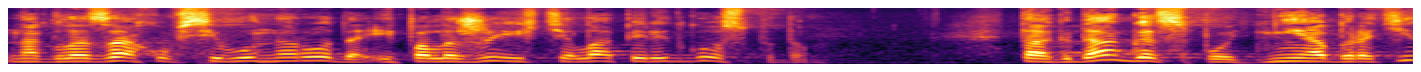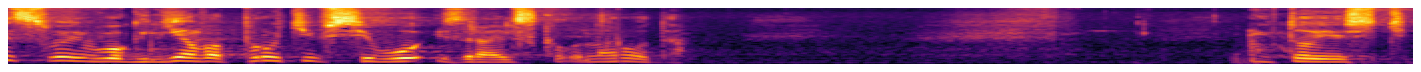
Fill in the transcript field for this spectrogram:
на глазах у всего народа, и положи их тела перед Господом. Тогда Господь не обратит своего гнева против всего израильского народа. То есть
